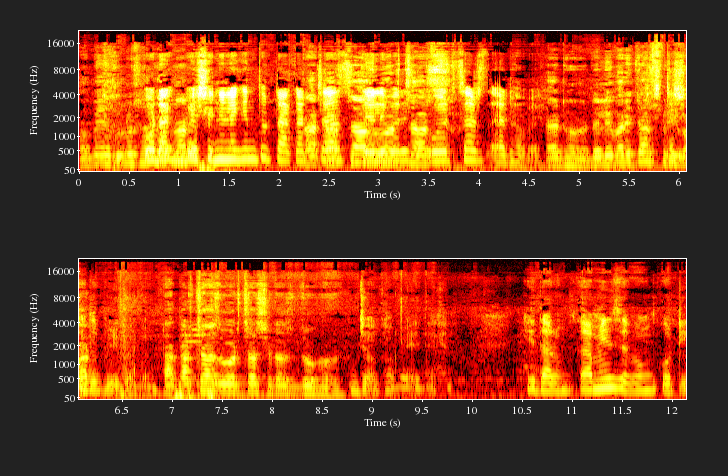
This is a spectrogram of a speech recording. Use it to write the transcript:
তবে এগুলো প্রোডাক্ট বেশি নিলে কিন্তু টাকার charge delivery weight charge add হবে। অ্যাড হবে। ডেলিভারি চার্জ ফ্রি পাবেন। টাকার চার্জ ওয়ার চার্জ সেটা যোগ হবে। যোগ হবে এই দেখেন। কি দারুণ কামিজ এবং কোটি।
